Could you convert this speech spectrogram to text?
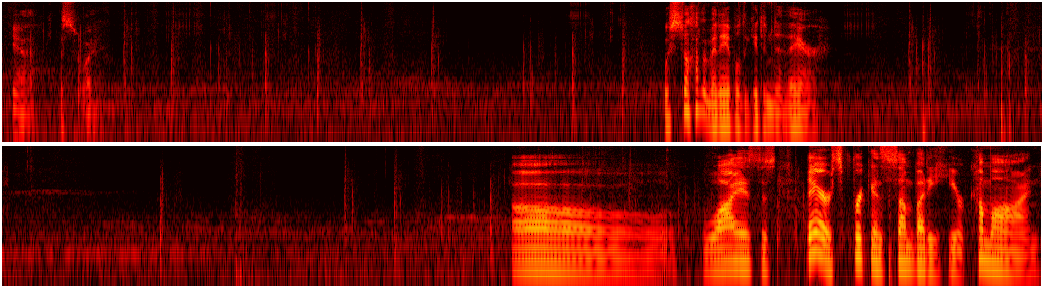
Yeah, this way. Still haven't been able to get into there. Oh, why is this? There's freaking somebody here. Come on.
